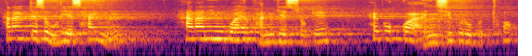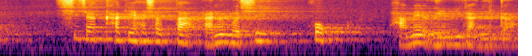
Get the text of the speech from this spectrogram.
하나님께서 우리의 삶을 하나님과의 관계 속에 회복과 안식으로부터 시작하게 하셨다라는 것이 혹 밤의 의미가 아닐까.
